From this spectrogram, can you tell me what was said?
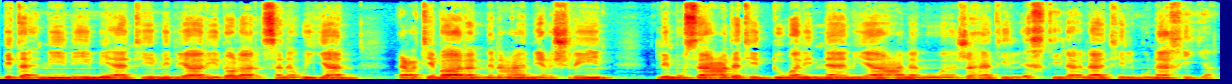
بتأمين 100 مليار دولار سنويا اعتبارا من عام 20 لمساعدة الدول النامية على مواجهة الاختلالات المناخية.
